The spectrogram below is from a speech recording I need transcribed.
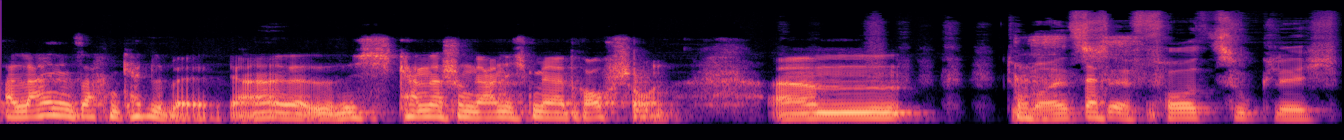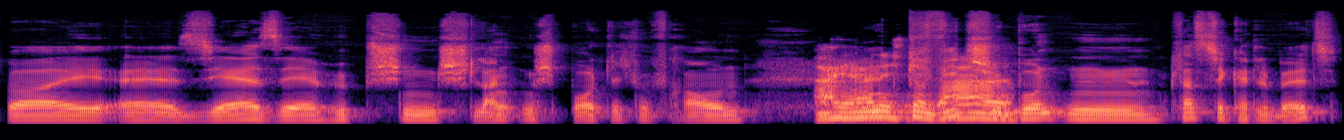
allein in Sachen Kettlebell. Ja, ich kann da schon gar nicht mehr draufschauen. Ähm, du das, meinst das, äh, vorzüglich bei äh, sehr, sehr hübschen, schlanken, sportlichen Frauen ah, ja, nicht nur quietschebunten Plastik-Kettlebells?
